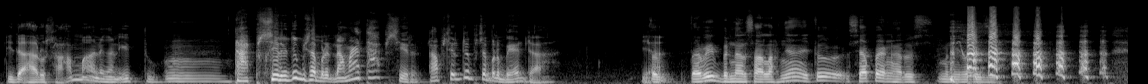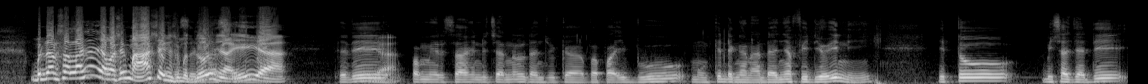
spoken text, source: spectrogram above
tidak harus sama dengan itu. Hmm. Tafsir itu bisa ber namanya tafsir. Tafsir itu bisa berbeda. Ya. Ta- Tapi benar salahnya itu siapa yang harus menilai? Benar salahnya ya masing-masing sebetulnya. Iya. Jadi Ya. pemirsa Hindu Channel dan juga Bapak Ibu mungkin dengan adanya video ini itu bisa jadi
